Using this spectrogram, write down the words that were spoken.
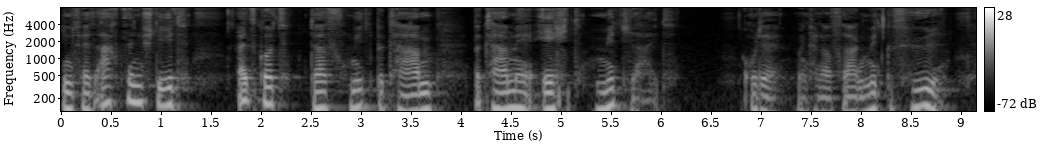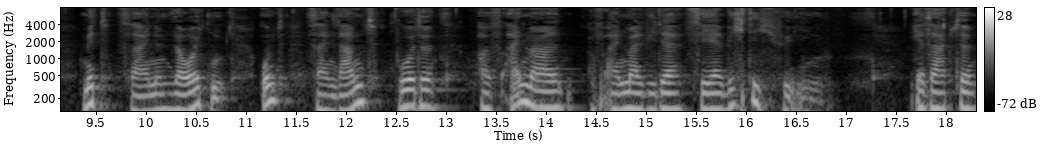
In Vers 18 steht, als Gott das mitbekam, bekam er echt Mitleid. Oder man kann auch sagen Mitgefühl mit seinen Leuten und sein Land wurde auf einmal, auf einmal wieder sehr wichtig für ihn. Er sagte,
